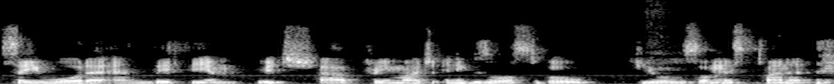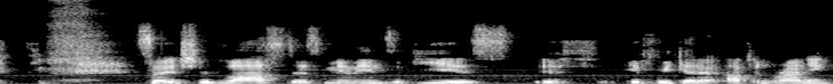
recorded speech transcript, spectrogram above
seawater and lithium, which are pretty much inexhaustible fuels on this planet. so it should last us millions of years if if we get it up and running.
